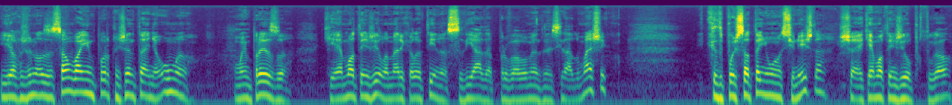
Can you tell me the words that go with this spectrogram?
E a regionalização vai impor que a gente tenha uma, uma empresa que é a Motengil América Latina, sediada provavelmente na cidade do México, que depois só tem um acionista, que é a Motengil Portugal.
